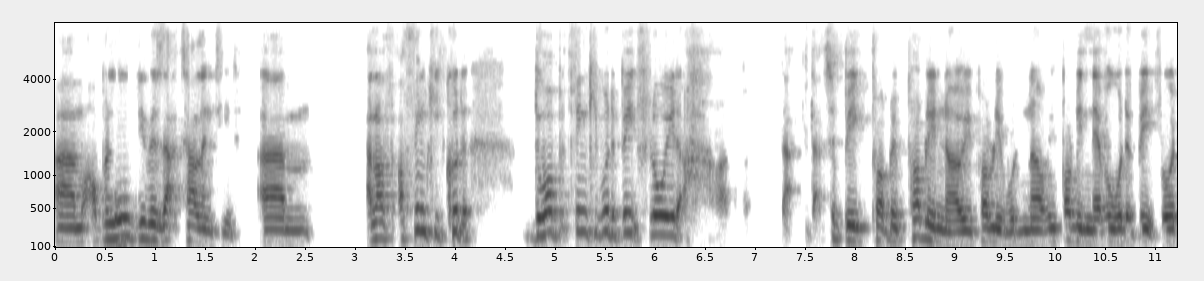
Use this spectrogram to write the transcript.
Um, I believed he was that talented, um, and I, I, think he could. Do I think he would have beat Floyd? That, that's a big probably probably no. He probably wouldn't know. He probably never would have beat Floyd.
